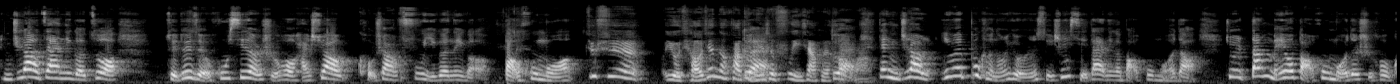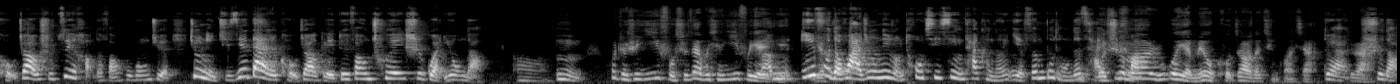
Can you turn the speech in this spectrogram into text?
你知道在那个做嘴对嘴呼吸的时候，还需要口上敷一个那个保护膜。就是有条件的话，肯定是敷一下会好对嘛。，但你知道，因为不可能有人随身携带那个保护膜的，就是当没有保护膜的时候，口罩是最好的防护工具。就你直接戴着口罩给对方吹是管用的。哦，嗯，或者是衣服，实在不行，衣服也衣服的话，就是那种透气性，它可能也分不同的材质嘛我是。说，如果也没有口罩的情况下，对，对吧是的，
